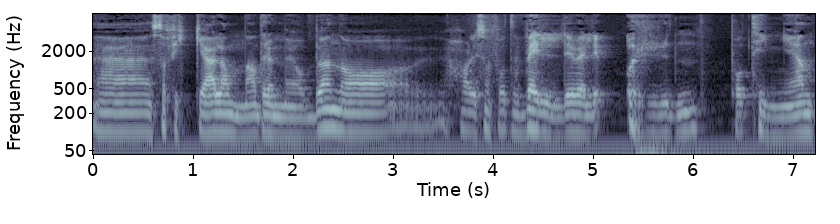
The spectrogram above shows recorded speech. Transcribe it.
Eh, så fikk jeg landa drømmejobben og har liksom fått veldig, veldig orden på ting igjen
